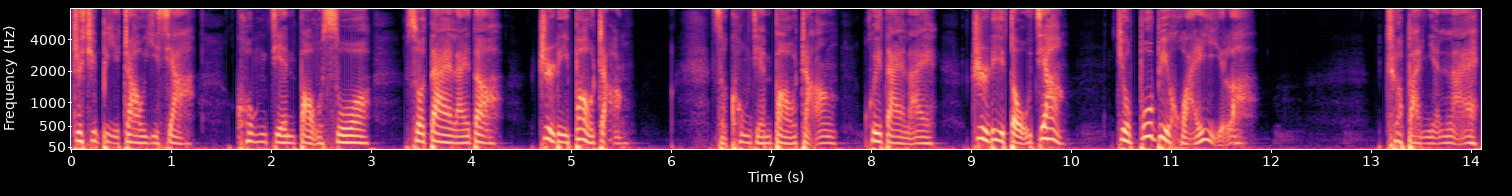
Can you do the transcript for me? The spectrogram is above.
只需比照一下空间暴缩所带来的智力暴涨，则空间暴涨会带来智力陡降，就不必怀疑了。这半年来，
